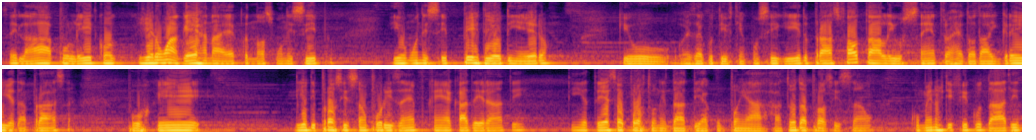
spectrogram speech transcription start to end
sei lá, políticas, gerou uma guerra na época do nosso município e o município perdeu dinheiro que o, o executivo tinha conseguido para asfaltar ali o centro, ao redor da igreja, da praça, porque dia de procissão, por exemplo, quem é cadeirante tinha ter essa oportunidade de acompanhar a toda a procissão com menos dificuldade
